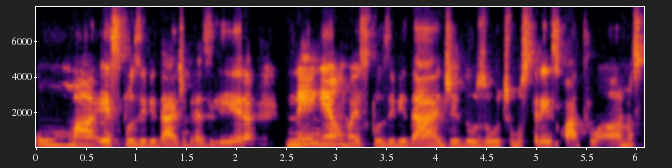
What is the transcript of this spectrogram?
uma exclusividade brasileira, nem é uma exclusividade dos últimos três, quatro anos.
